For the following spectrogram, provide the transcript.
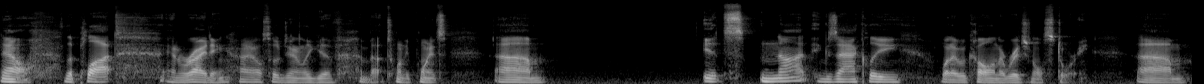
Now, the plot and writing, I also generally give about 20 points. Um, it's not exactly what I would call an original story. Um,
